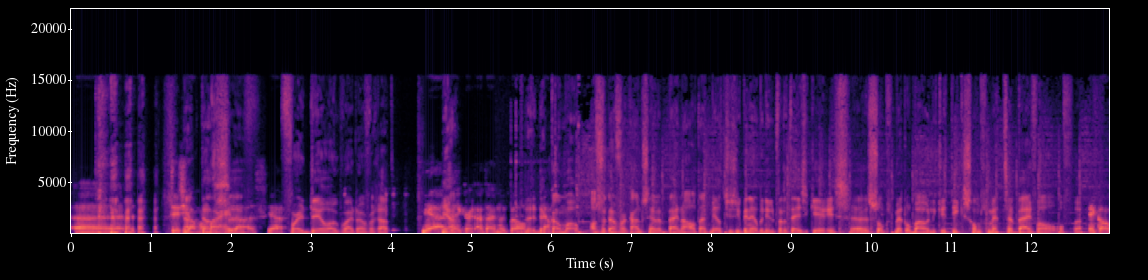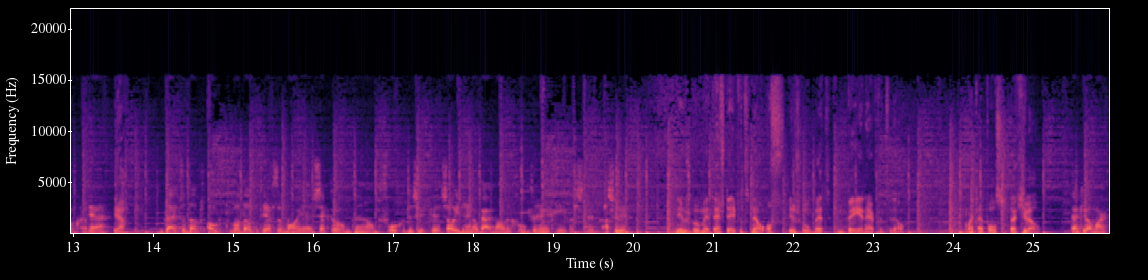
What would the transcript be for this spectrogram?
het, is jammer, maar helaas. Ja. Voor een deel ook waar het over gaat. Ja, zeker. Uiteindelijk wel. Er komen, als we het over accounts hebben, bijna altijd mailtjes. Ik ben heel benieuwd wat het deze keer is. Uh, soms met opbouwende kritiek, soms met uh, bijval. Of, uh... Ik ook, ja. ja. Blijft wat dat, ook wat dat betreft een mooie sector om te, om te volgen. Dus ik zal iedereen ook uitnodigen om te reageren als, als ze willen. Nieuwsroom met fd.nl of nieuwsroom met bnr.nl. Martijn Pols, dankjewel. Dankjewel, Mark.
